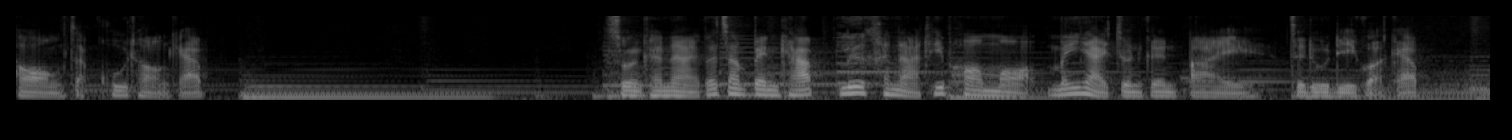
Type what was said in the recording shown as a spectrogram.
ทองจับคู่ทองครับ ส่วนขนาดก็จำเป็นครับ เลือกขนาดที่พอเหมาะไม่ใหญ่จนเกินไป จะดูดีกว่าครับ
